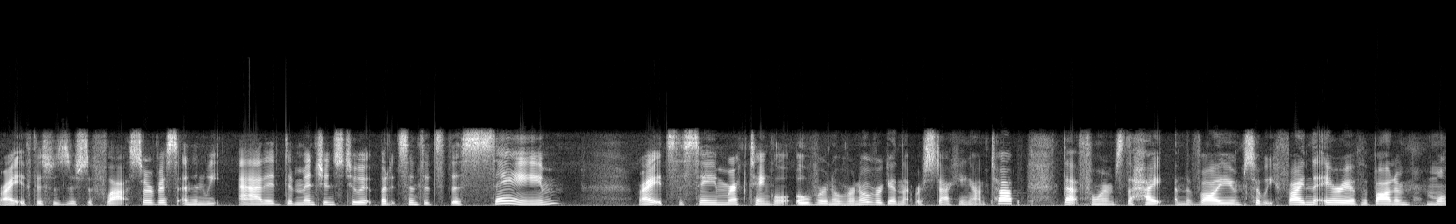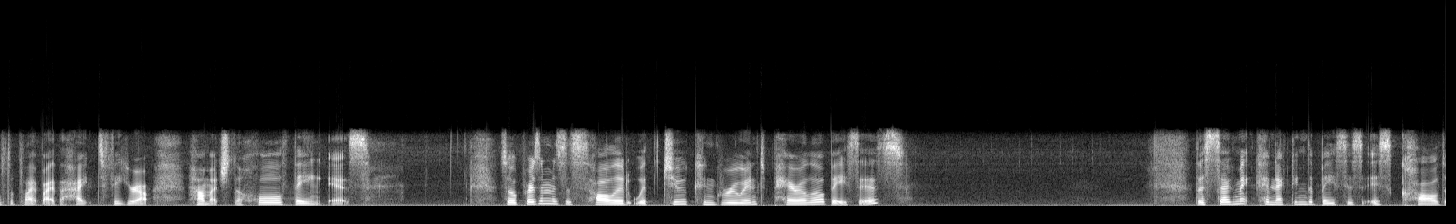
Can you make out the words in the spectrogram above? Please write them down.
right, if this was just a flat surface, and then we added dimensions to it, but it, since it's the same, right? It's the same rectangle over and over and over again that we're stacking on top. That forms the height and the volume. So we find the area of the bottom, multiply by the height to figure out how much the whole thing is. So a prism is a solid with two congruent parallel bases. The segment connecting the bases is called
